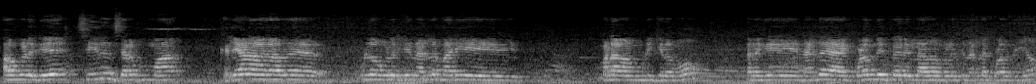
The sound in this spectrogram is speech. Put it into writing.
அவங்களுக்கு சீரும் சிறப்புமா? கல்யாணம் ஆகாத உள்ளவங்களுக்கு நல்ல மாதிரி மனம் முடிக்கிறவும் பிறகு நல்ல குழந்தை பேர் இல்லாதவங்களுக்கு நல்ல குழந்தையும்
